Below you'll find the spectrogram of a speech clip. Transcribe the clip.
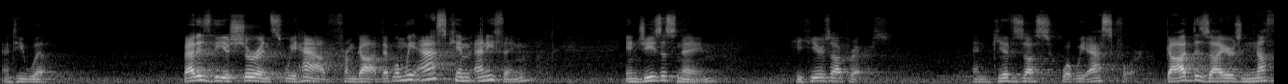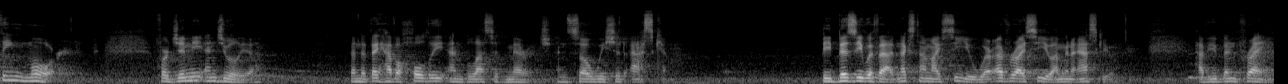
and He will. That is the assurance we have from God that when we ask Him anything in Jesus' name, He hears our prayers and gives us what we ask for. God desires nothing more for Jimmy and Julia than that they have a holy and blessed marriage, and so we should ask Him. Be busy with that. Next time I see you, wherever I see you, I'm going to ask you Have you been praying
